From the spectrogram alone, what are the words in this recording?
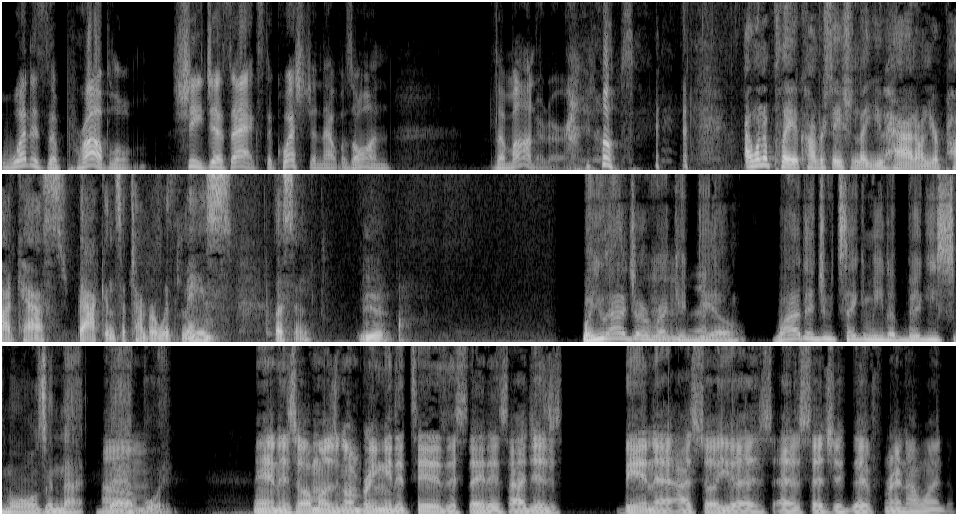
What is the problem? She just asked the question that was on the monitor. You know what I'm saying? I want to play a conversation that you had on your podcast back in September with mm-hmm. Mase. Listen. Yeah. When you had your record deal, why did you take me to Biggie Smalls and not Bad Um, Boy? Man, it's almost gonna bring me to tears to say this. I just being that I saw you as as such a good friend, I wanted to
